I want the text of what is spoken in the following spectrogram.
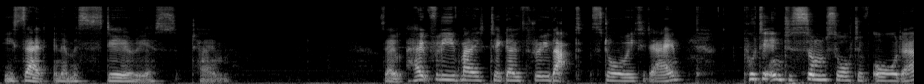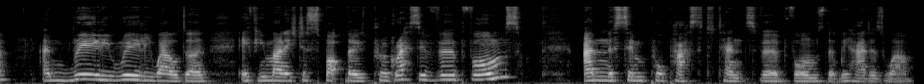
he said in a mysterious tone. So, hopefully, you've managed to go through that story today, put it into some sort of order, and really, really well done if you managed to spot those progressive verb forms and the simple past tense verb forms that we had as well.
